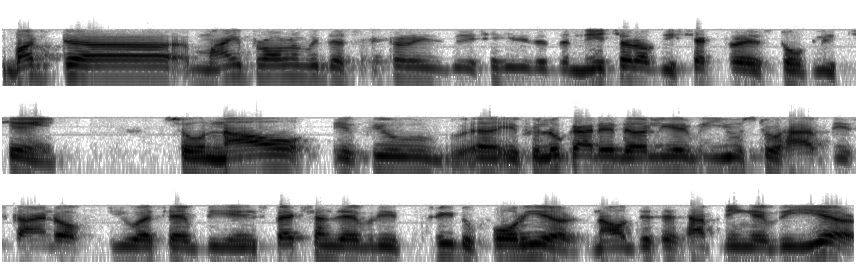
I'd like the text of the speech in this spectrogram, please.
But uh, my problem with the sector is basically that the nature of the sector has totally changed. So now, if you uh, if you look at it earlier, we used to have these kind of US FDA inspections every three to four years. Now this is happening every year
